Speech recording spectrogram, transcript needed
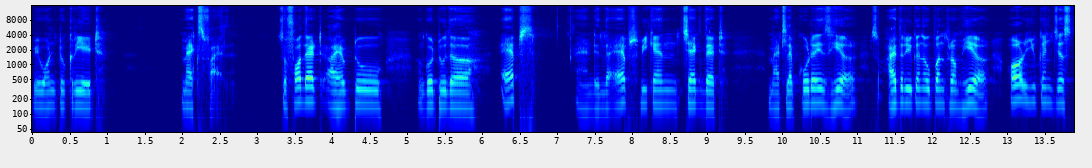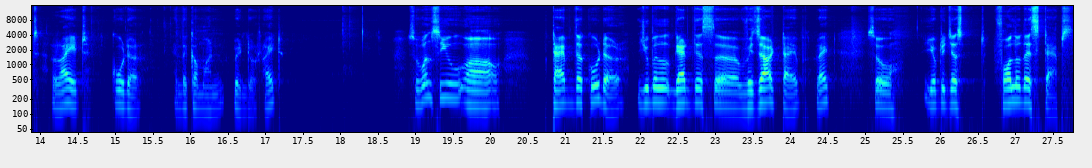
we want to create MEX file so for that I have to go to the apps and in the apps we can check that MATLAB coder is here. So either you can open from here or you can just write coder in the command window right? So once you uh, type the coder you will get this uh, wizard type right? So you have to just follow the steps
